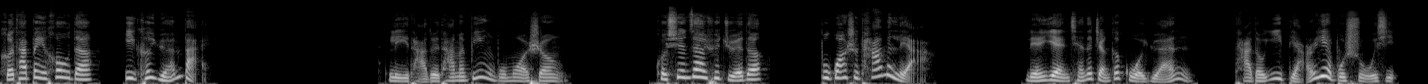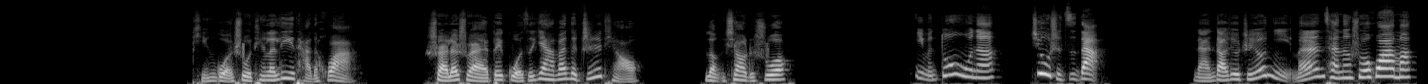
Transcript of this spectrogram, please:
和它背后的一棵圆柏。丽塔对他们并不陌生，可现在却觉得，不光是他们俩，连眼前的整个果园，他都一点儿也不熟悉。苹果树听了丽塔的话，甩了甩被果子压弯的枝条，冷笑着说。你们动物呢，就是自大，难道就只有你们才能说话吗？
